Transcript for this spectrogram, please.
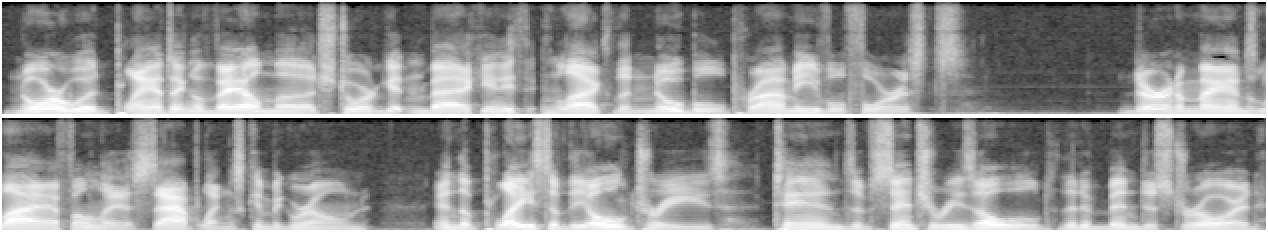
nor would planting avail much toward getting back anything like the noble primeval forests. During a man's life, only saplings can be grown, in the place of the old trees, tens of centuries old, that have been destroyed.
